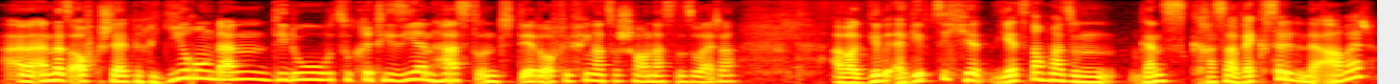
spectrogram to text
anders aufgestellten Regierung dann, die du zu kritisieren hast und der du auf die Finger zu schauen hast und so weiter. Aber ergibt sich hier jetzt nochmal so ein ganz krasser Wechsel in der Arbeit?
